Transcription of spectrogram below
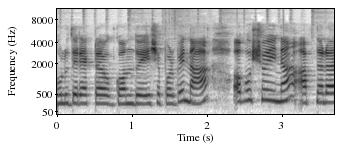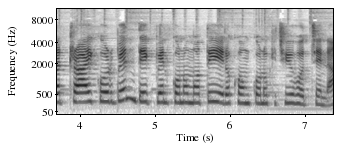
হলুদের একটা গন্ধ এসে পড়বে। না, অবশ্যই না। আপনারা ট্রাই করবেন, দেখবেন কোনো মতেই এরকম কোনো কিছুই হচ্ছে না।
